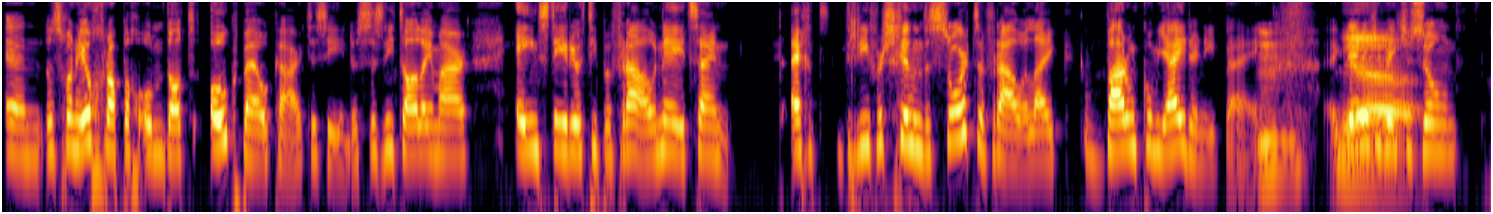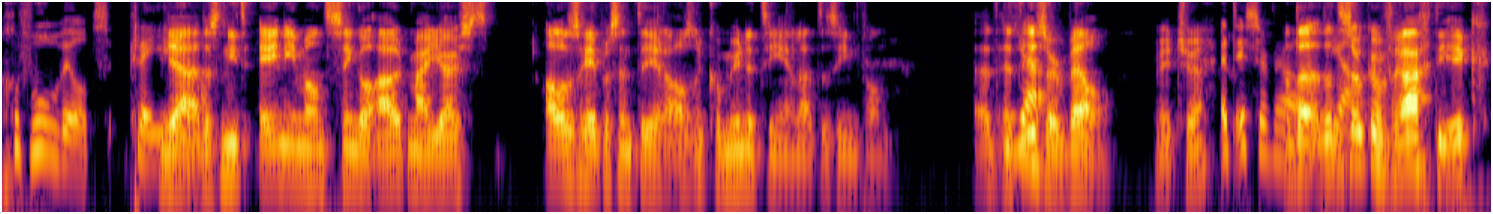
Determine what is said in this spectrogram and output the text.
En dat is gewoon heel grappig om dat ook bij elkaar te zien. Dus het is niet alleen maar één stereotype vrouw. Nee, het zijn echt drie verschillende soorten vrouwen. Like, waarom kom jij er niet bij? Mhm. Ik denk dat je een beetje zo'n gevoel wilt creëren. Ja, dus niet één iemand single out, maar juist alles representeren als een community en laten zien van het, het Ja. is er wel, weet je. Het is er wel. Want dat, dat is ook een vraag die ik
